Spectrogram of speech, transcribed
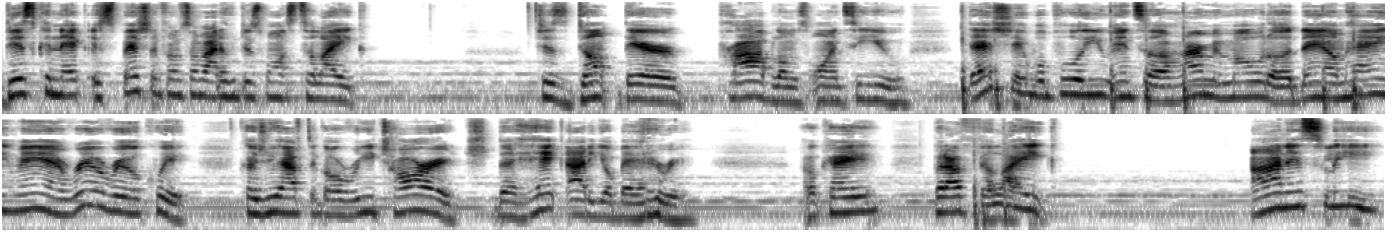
disconnect, especially from somebody who just wants to like just dump their problems onto you. That shit will pull you into a hermit mode or a damn hangman real, real quick. Cause you have to go recharge the heck out of your battery. Okay? But I feel like honestly,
